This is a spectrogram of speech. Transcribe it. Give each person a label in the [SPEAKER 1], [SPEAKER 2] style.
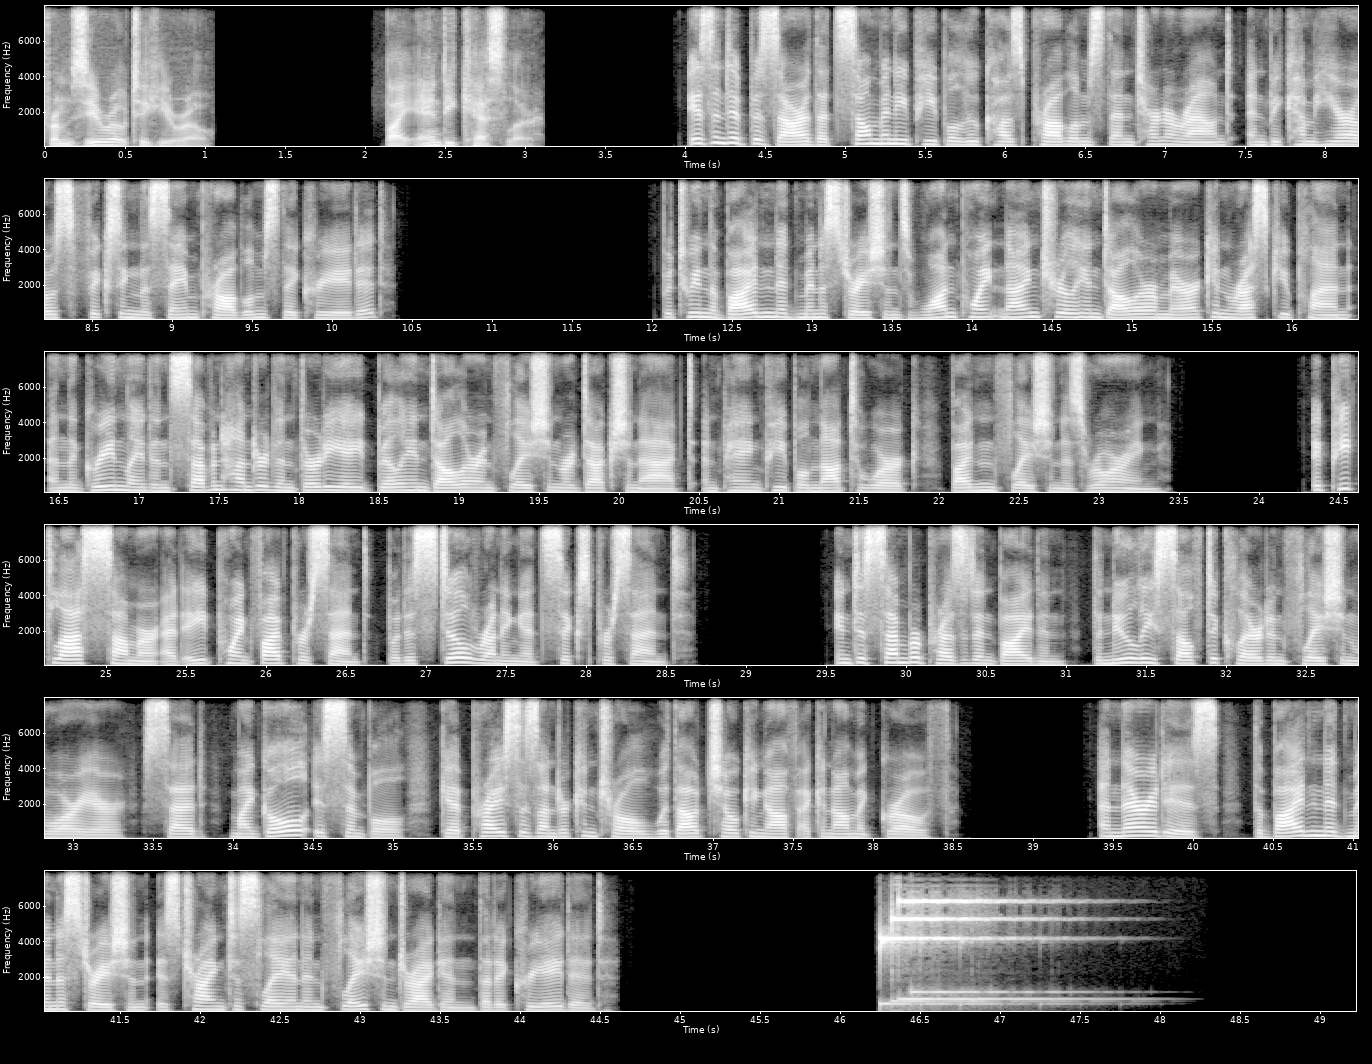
[SPEAKER 1] From Zero to Hero. By Andy Kessler.
[SPEAKER 2] Isn't it bizarre that so many people who cause problems then turn around and become heroes fixing the same problems they created? Between the Biden administration's $1.9 trillion American Rescue Plan and the Greenlighten's $738 billion Inflation Reduction Act and paying people not to work, Biden inflation is roaring. It peaked last summer at 8.5%, but is still running at 6%. In December, President Biden, the newly self declared inflation warrior, said, My goal is simple get prices under control without choking off economic growth. And there it is the Biden administration is trying to slay an inflation dragon that it created.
